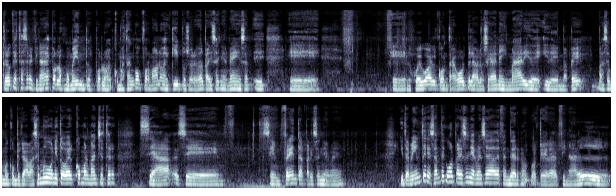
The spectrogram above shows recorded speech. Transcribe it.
Creo que estas semifinales por los momentos, por los, cómo están conformados los equipos, sobre todo el Paris Saint Germain, eh, eh, el juego al contragolpe, la velocidad de Neymar y de, y de Mbappé va a ser muy complicado. Va a ser muy bonito ver cómo el Manchester se, se, se enfrenta al Paris Saint Germain. Y también interesante cómo el Paris Saint Germain se va a defender, ¿no? Porque al final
